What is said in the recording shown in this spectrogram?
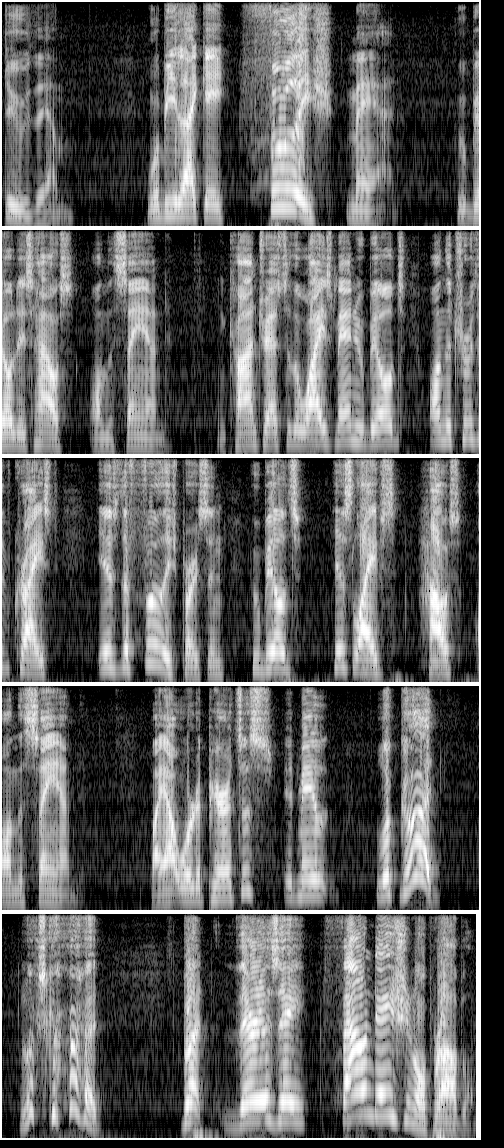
do them will be like a foolish man who built his house on the sand." In contrast to the wise man who builds on the truth of Christ is the foolish person who builds his life's house on the sand. By outward appearances, it may look good. It looks good. But there is a foundational problem.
